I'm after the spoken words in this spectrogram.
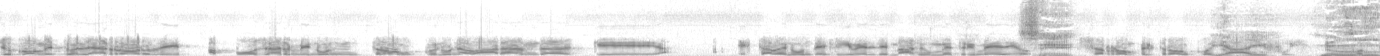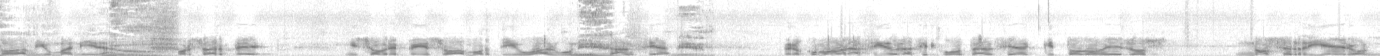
Yo cometo el error de apoyarme en un tronco, en una baranda que estaba en un desnivel de más de un metro y medio, Sí. se rompe el tronco y No, ahí fui, no, con toda mi humanidad. no. Por suerte, mi sobrepeso amortiguó alguna Bien, instancia, bien. pero ¿cómo habrá sido la circunstancia que todos ellos no se rieron,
